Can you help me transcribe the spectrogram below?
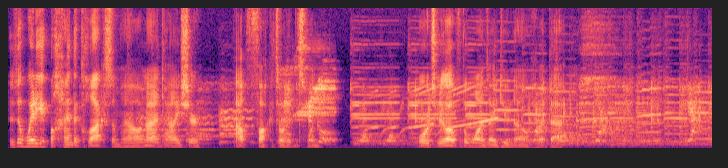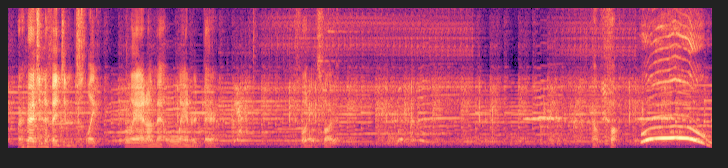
There's a way to get behind the clock somehow. I'm not entirely sure. Oh, fuck, it's already this one. Or it's go for the ones I do know. How about that? Imagine if I didn't just, like, land on that lantern there. Funny as fuck. Oh, fuck. Woo!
